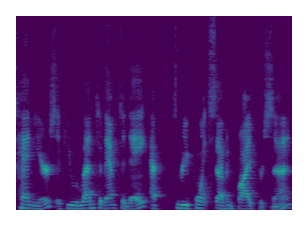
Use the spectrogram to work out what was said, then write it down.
10 years if you lend to them today at 3.75%.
